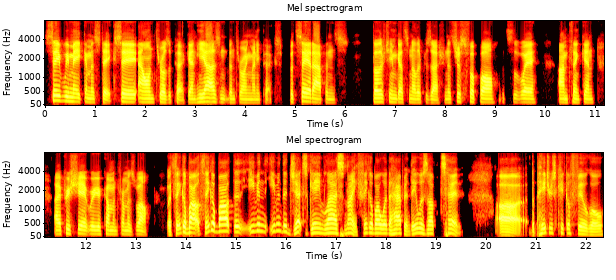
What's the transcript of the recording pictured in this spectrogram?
say we make a mistake, say Allen throws a pick and he hasn't been throwing many picks, but say it happens, the other team gets another possession. It's just football. It's the way I'm thinking. I appreciate where you're coming from as well. But think about think about the even even the Jets game last night. Think about what happened. They was up 10. Uh the Patriots kick a field goal,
